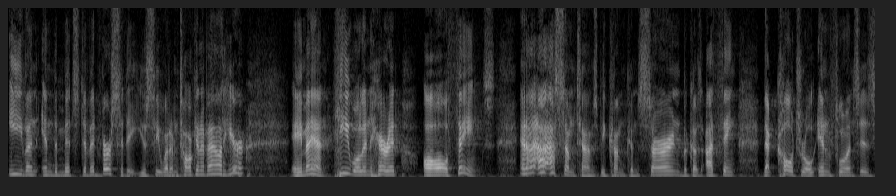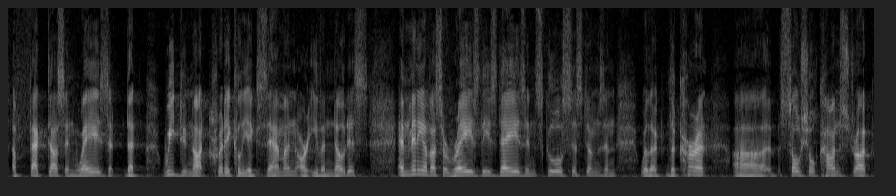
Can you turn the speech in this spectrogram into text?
even in the midst of adversity. You see what I'm talking about here? Amen. He will inherit all things. And I, I, sometimes become concerned because I think that cultural influences affect us in ways that, that we do not critically examine or even notice. And many of us are raised these days in school systems and with a, the current uh, social construct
